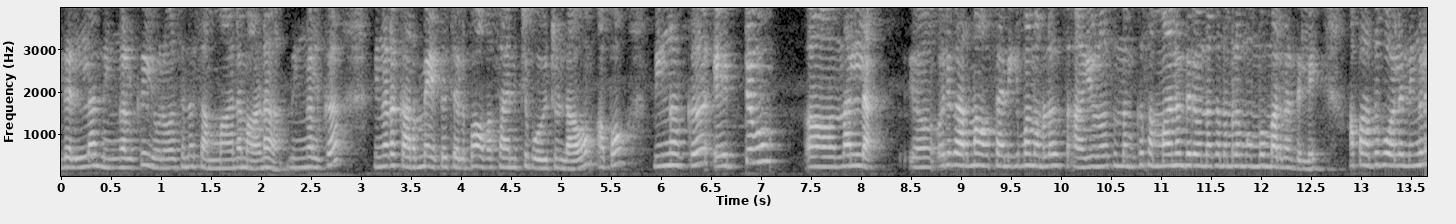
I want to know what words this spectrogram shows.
ഇതെല്ലാം നിങ്ങൾക്ക് യൂണിവേഴ്സിന്റെ സമ്മാനമാണ്. നിങ്ങൾക്ക് നിങ്ങളുടെ കർമ്മയൊക്കെ ചിലപ്പോൾ അവസാനിച്ച് പോയിട്ടുണ്ടാവും. അപ്പോൾ നിങ്ങൾക്ക് ഏറ്റവും നല്ല ഒരു കർമ്മം അവസാനിക്കുമ്പോൾ നമ്മൾ യൂണിവേഴ്സ് നമുക്ക് സമ്മാനം തരുമെന്നൊക്കെ നമ്മൾ മുമ്പും പറഞ്ഞിട്ടില്ലേ? അപ്പോൾ അതുപോലെ നിങ്ങൾ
